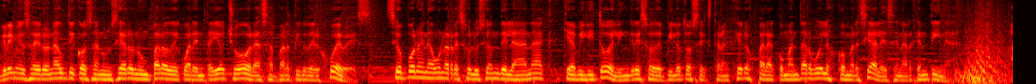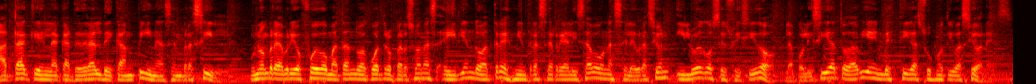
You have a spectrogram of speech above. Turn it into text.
Gremios aeronáuticos anunciaron un paro de 48 horas a partir del jueves. Se oponen a una resolución de la ANAC que habilitó el ingreso de pilotos extranjeros para comandar vuelos comerciales en Argentina. Ataque en la Catedral de Campinas, en Brasil. Un hombre abrió fuego matando a cuatro personas e hiriendo a tres mientras se realizaba una celebración y luego se suicidó. La policía todavía investiga sus motivaciones.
